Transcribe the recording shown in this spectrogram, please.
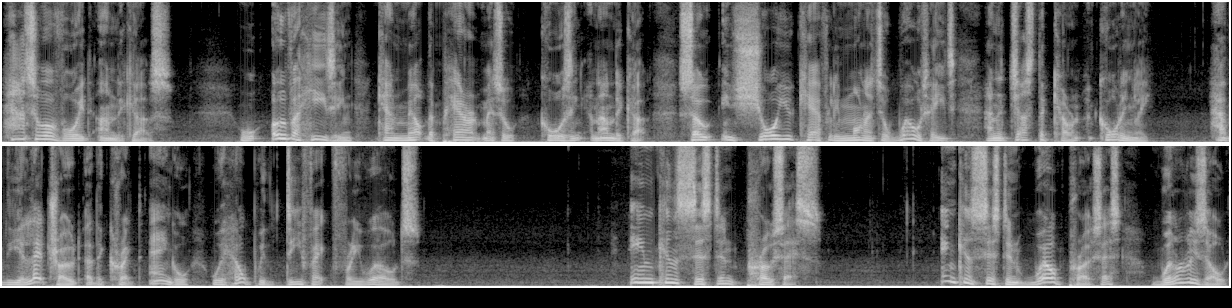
How to avoid undercuts? Well, overheating can melt the parent metal causing an undercut, so ensure you carefully monitor weld heat and adjust the current accordingly. Have the electrode at the correct angle will help with defect-free welds. Inconsistent process. Inconsistent weld process will result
